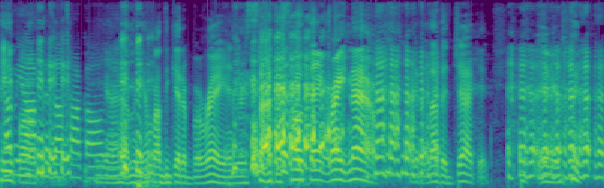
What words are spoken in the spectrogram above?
Cut me off people. because I'll talk all Yeah, day. I mean, I'm about to get a beret and just start this whole thing right now. Get a leather jacket. anyway,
